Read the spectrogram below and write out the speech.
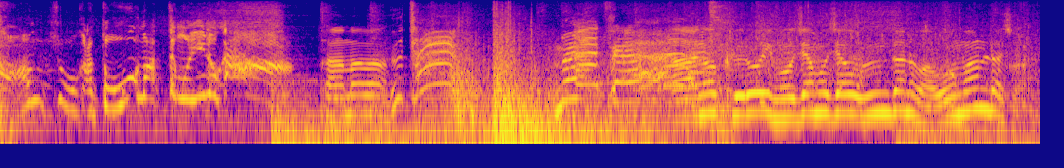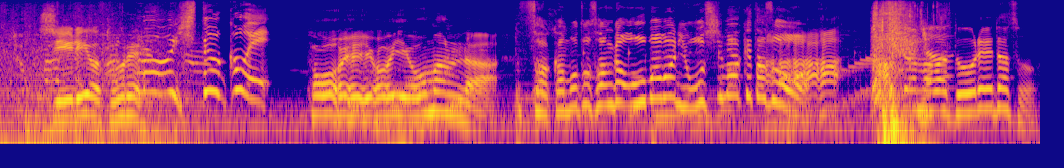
艦長がどうなってもいいのか。構わん待て。あの黒いもじゃもじゃを生んだのはおまんらじゃ。尻を取れおいおいおまんら。坂本さんが大ババに押し負けたぞ。貴様は。奴隷だぞ。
